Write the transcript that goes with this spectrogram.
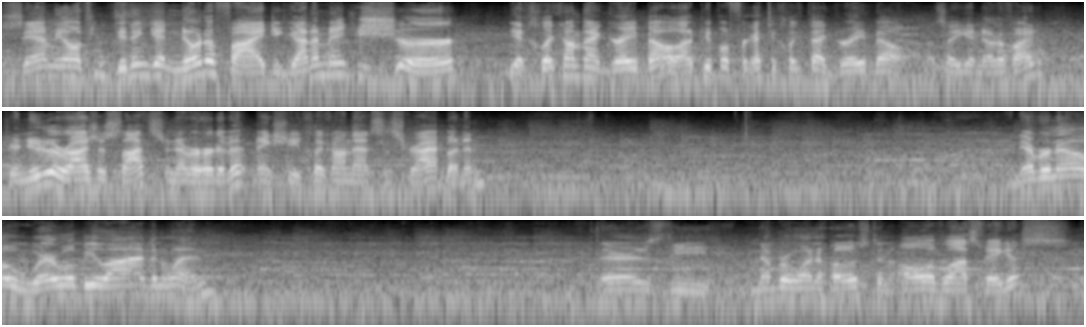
Samuel, if you didn't get notified, you got to make sure you click on that gray bell. A lot of people forget to click that gray bell. That's how you get notified. If you're new to the Raja Slots, you've never heard of it, make sure you click on that subscribe button. Never know where we'll be live and when. There's the number one host in all of Las Vegas.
